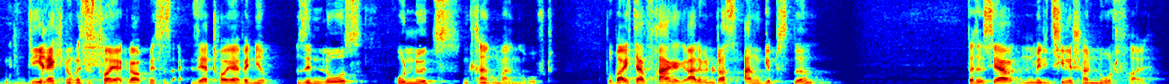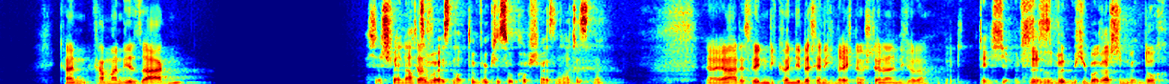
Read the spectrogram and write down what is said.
die Rechnung, es ist teuer, glaubt mir, es ist sehr teuer, wenn ihr sinnlos, unnütz einen Krankenwagen ruft. Wobei ich da frage, gerade wenn du das angibst, ne? Das ist ja ein medizinischer Notfall. Kann, kann man dir sagen? Ist ja schwer nachzuweisen, ob du wirklich so Kopfschmerzen hattest, ne? Ja, ja, deswegen, die können dir das ja nicht in Rechnung stellen eigentlich, oder? Ja, Denke ich, das würde mich überraschen, wenn doch.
